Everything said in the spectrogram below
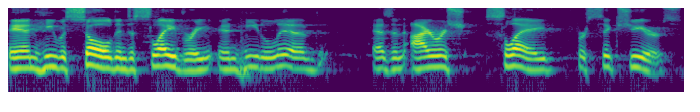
and he was sold into slavery and he lived as an Irish slave for six years.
